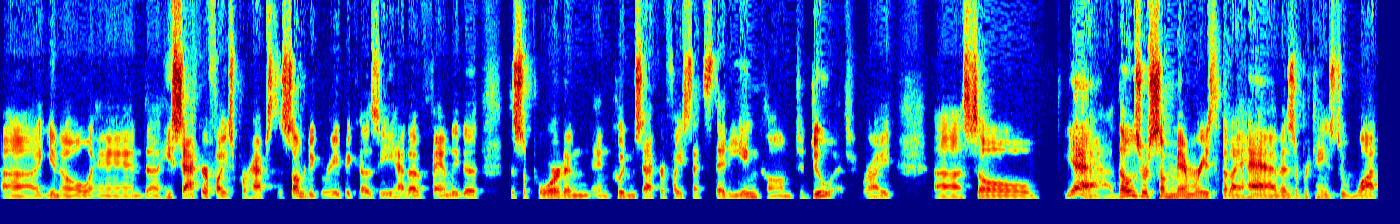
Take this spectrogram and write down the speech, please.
Uh, you know, and uh, he sacrificed perhaps to some degree because he had a mm-hmm. family to to support and and couldn't sacrifice that steady income to do it. Right. Uh, so yeah, those are some memories that I have as it pertains to what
